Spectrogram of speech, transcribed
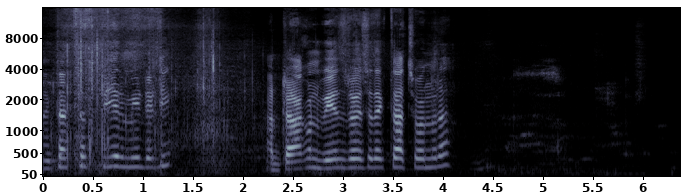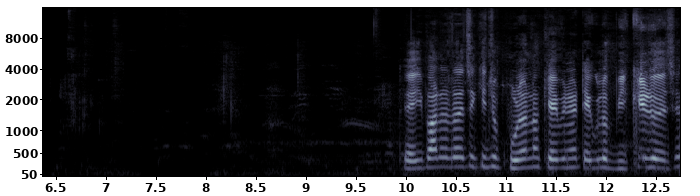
দেখতে পাচ্ছ এর মিড এটি। আর ড্রাগন বেস রয়েছে, দেখতে পাচ্ছ বন্ধুরা? এই পারে রয়েছে কিছু পুরানো ক্যাবিনেট এগুলো বিক্রি রয়েছে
